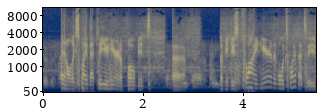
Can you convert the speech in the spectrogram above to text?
to the south. And I'll explain that to you here in a moment. Uh, Let me do some flying here, and then we'll explain that to you.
